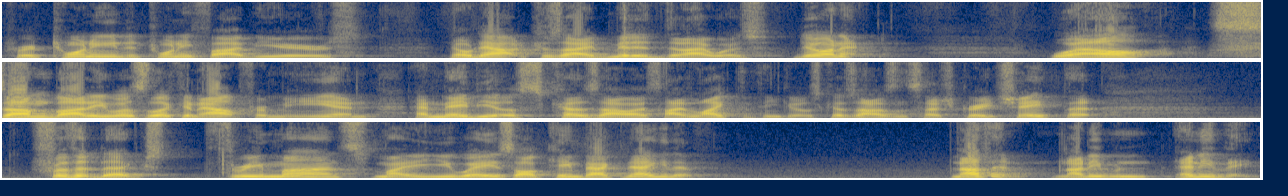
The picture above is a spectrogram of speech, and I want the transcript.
for 20 to 25 years, no doubt, because I admitted that I was doing it. Well, somebody was looking out for me, and, and maybe it was because I was, I like to think it was because I was in such great shape, but for the next three months, my UAs all came back negative. Nothing, not even anything.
